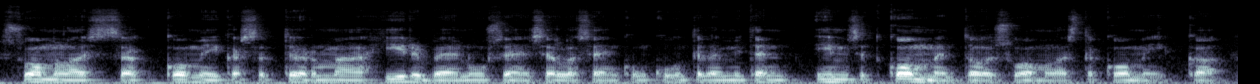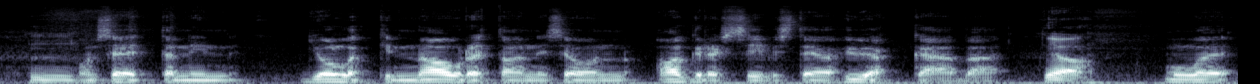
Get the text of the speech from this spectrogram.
suomalaisessa komiikassa törmää hirveän usein sellaiseen, kun kuuntelee, miten ihmiset kommentoi suomalaista komiikkaa, hmm. on se, että niin jollekin nauretaan, niin se on aggressiivista ja hyökkäävää. Joo. Mulle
